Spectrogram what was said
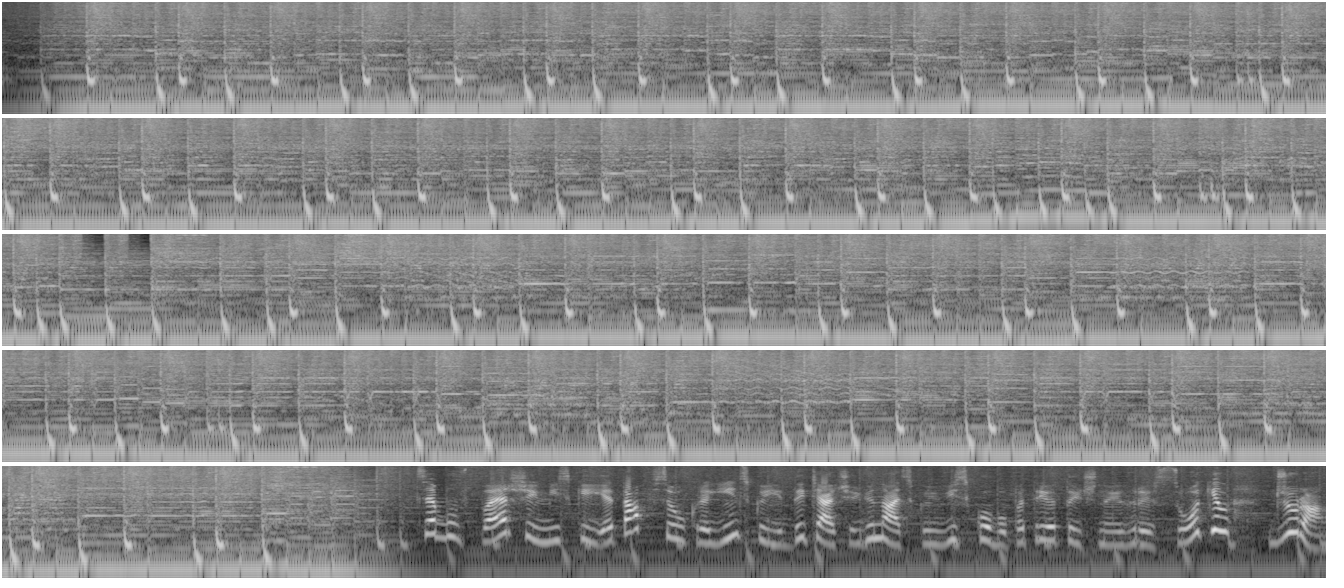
Перший міський етап всеукраїнської дитячо-юнацької військово-патріотичної гри Сокіл Джура.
